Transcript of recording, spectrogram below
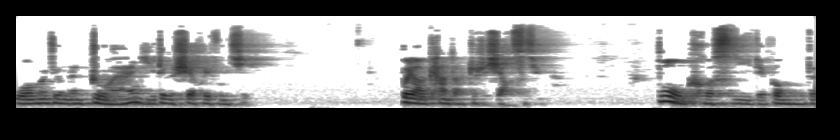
我们就能转移这个社会风气。不要看到这是小事情。不可思议的功德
